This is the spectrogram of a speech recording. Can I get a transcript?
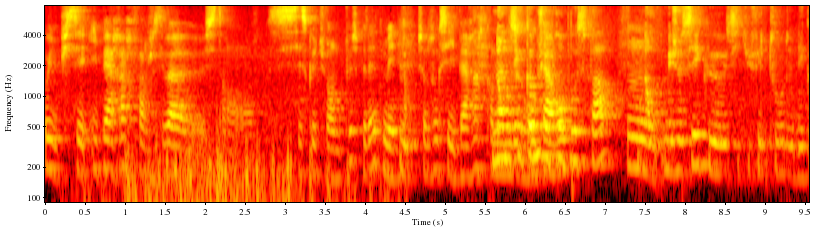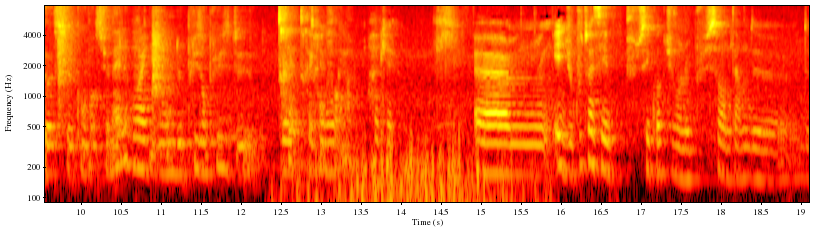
oui, et puis c'est hyper rare, enfin je sais pas euh, si c'est ce que tu vends le plus peut-être, mais j'ai l'impression que c'est hyper rare quand non, même. Non, parce que comme je ne propose pas, hmm. non, mais je sais que si tu fais le tour de négoces conventionnels, ils ont de plus en plus de très très, grands formats. Ok. Euh, et du coup, toi, c'est quoi que tu vends le plus en termes de, de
